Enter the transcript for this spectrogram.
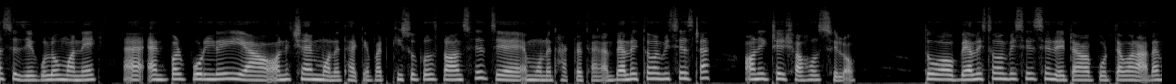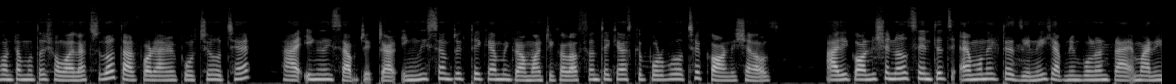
আছে যেগুলো মানে একবার পড়লেই অনেক সময় মনে থাকে। বাট কিছু প্রশ্ন আছে যে মনে থাকতে চায় না। বিয়াল্লিশতম বিসিএসটা অনেকটাই সহজ ছিল। তো বিয়াল্লিশতম বিসিএস এর এটা পড়তে আমার আধা ঘণ্টার মতো সময় লাগছিল। তারপরে আমি পড়ছি হচ্ছে ইংলিশ সাবজেক্ট। আর ইংলিশ সাবজেক্ট থেকে আমি গ্রামাটিক্যাল অপশন থেকে আজকে পড়ব হচ্ছে কন্ডিশনালস আর এই কন্ডিশনাল সেন্টেন্স এমন একটা জিনিস, আপনি বলেন প্রাইমারি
